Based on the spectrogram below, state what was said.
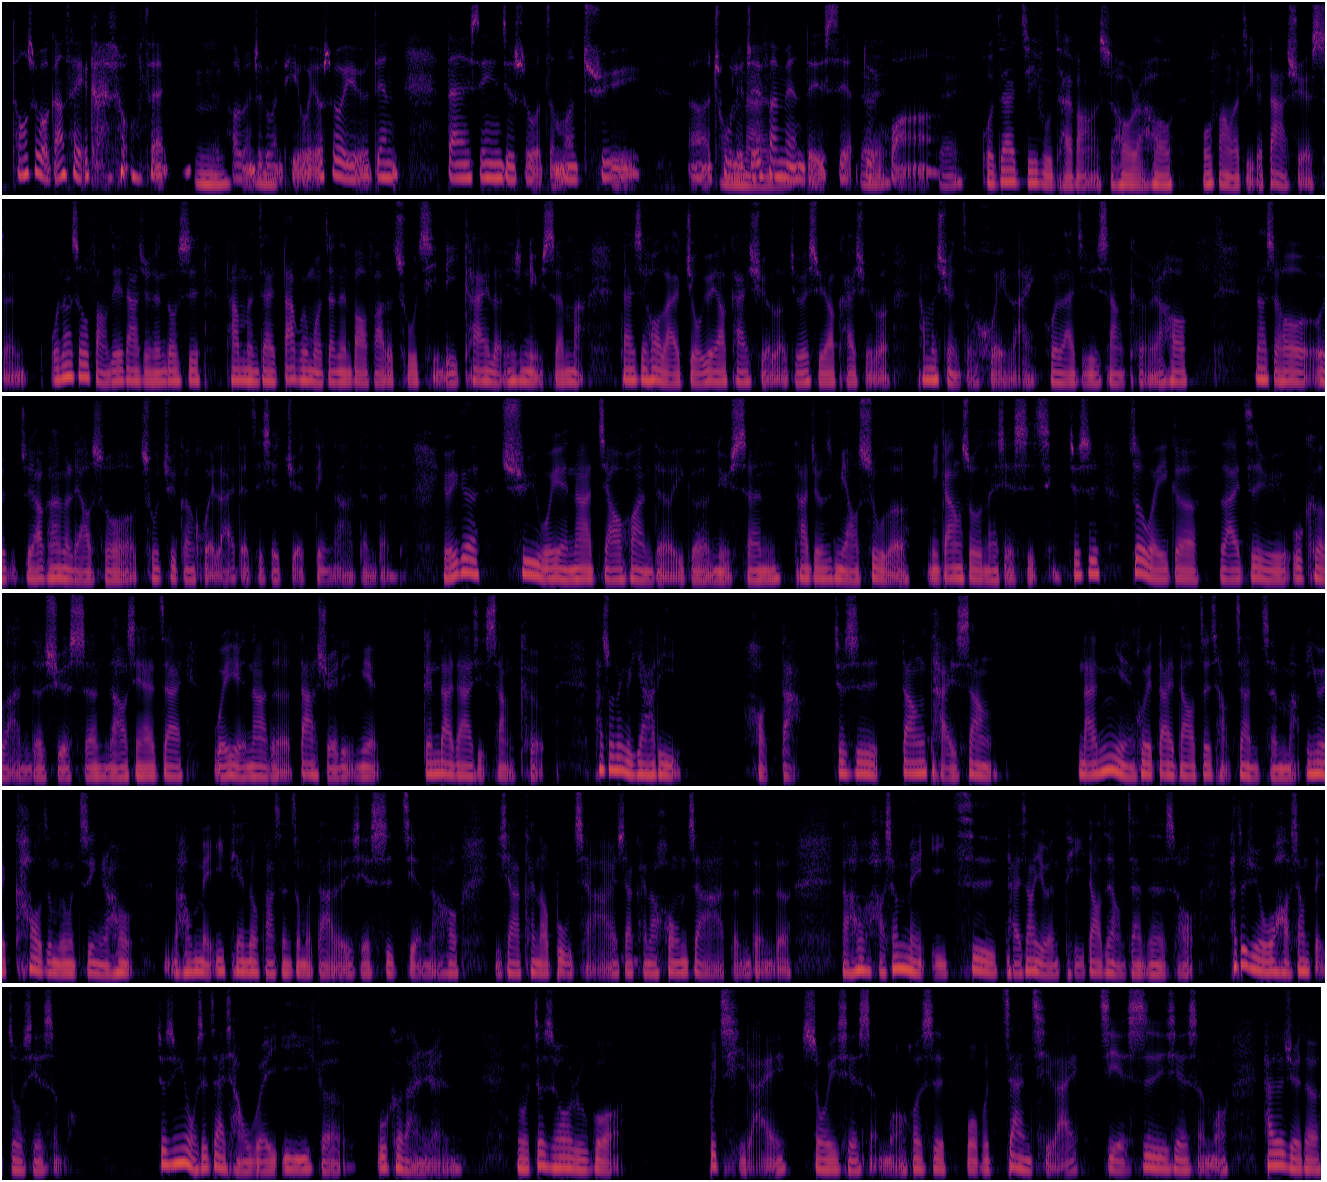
同时，我刚才也 开始我们在在讨论这个问题，嗯嗯、我有时候也有点担心，就是我怎么去呃处理这方面的一些对话。对，对，我在基辅采访的时候，然后我访了几个大学生。我那时候访这些大学生，都是他们在大规模战争爆发的初期离开了，因为是女生嘛。但是后来九月要开学了，九月十月要开学了，他们选择回来，回来继续上课。然后那时候我主要跟他们聊说出去跟回来的这些决定啊等等的。有一个去维也纳交换的一个女生，她就是描述了你刚刚说的那些事情，就是作为一个来自于乌克兰的学生，然后现在在维也纳的大学里面跟大家一起上课，她说那个压力好大，就是当台上。难免会带到这场战争嘛，因为靠这么近，然后然后每一天都发生这么大的一些事件，然后一下看到布查，一下看到轰炸，等等的，然后好像每一次台上有人提到这场战争的时候，他就觉得我好像得做些什么，就是因为我是在场唯一一个乌克兰人，如果这时候如果不起来说一些什么，或是我不站起来解释一些什么，他就觉得。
